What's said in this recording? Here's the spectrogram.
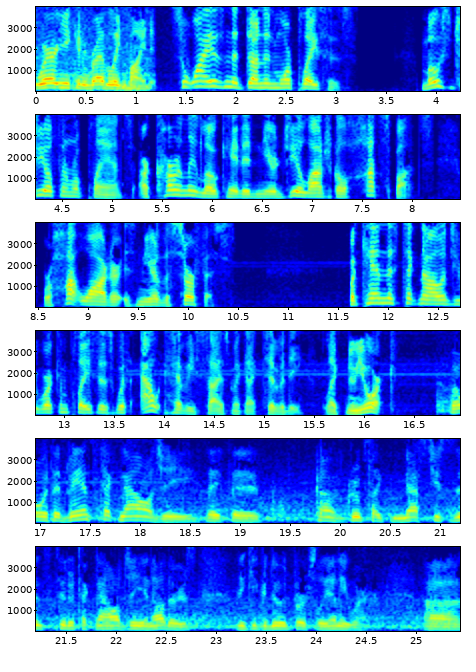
where you can readily find it. So why isn't it done in more places? Most geothermal plants are currently located near geological hotspots where hot water is near the surface. But can this technology work in places without heavy seismic activity, like New York? Well, with advanced technology, they, the kind of groups like the Massachusetts Institute of Technology and others think you could do it virtually anywhere. Uh,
